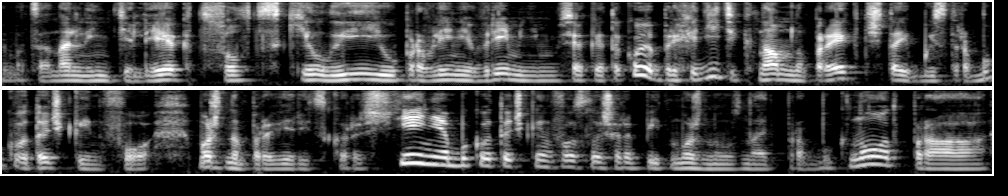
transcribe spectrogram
эмоциональный интеллект, софт-скиллы, управление временем и всякое такое, приходите к нам на проект «Читай быстро» буква.инфо. Можно проверить скорость чтения буква.инфо слэш можно узнать про букнот, про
